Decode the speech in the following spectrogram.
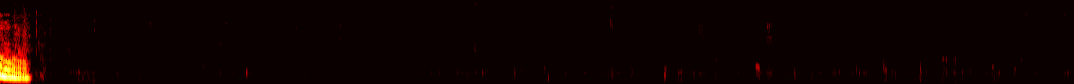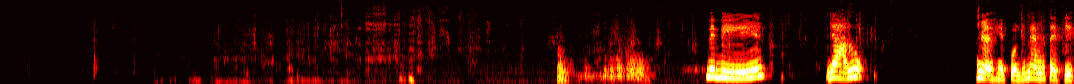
อืมเบบีอย่าลูกเนี่ยเหตุผลที่แม่ไม่ใส่พริก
